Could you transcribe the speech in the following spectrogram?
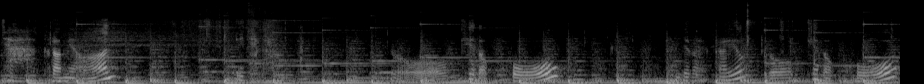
자, 그러면 여기다가 이렇게 넣고 반대로 할까요? 이렇게 넣고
